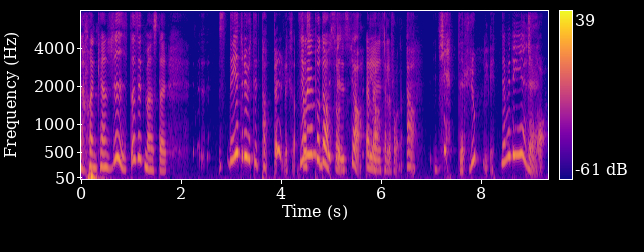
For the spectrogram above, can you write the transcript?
där man kan rita sitt mönster. Det är ett rutigt papper liksom, Ja, fast på datorn Precis, ja. eller ja. i telefonen. Ja. Jätteroligt! ja, men det är det. Ja.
